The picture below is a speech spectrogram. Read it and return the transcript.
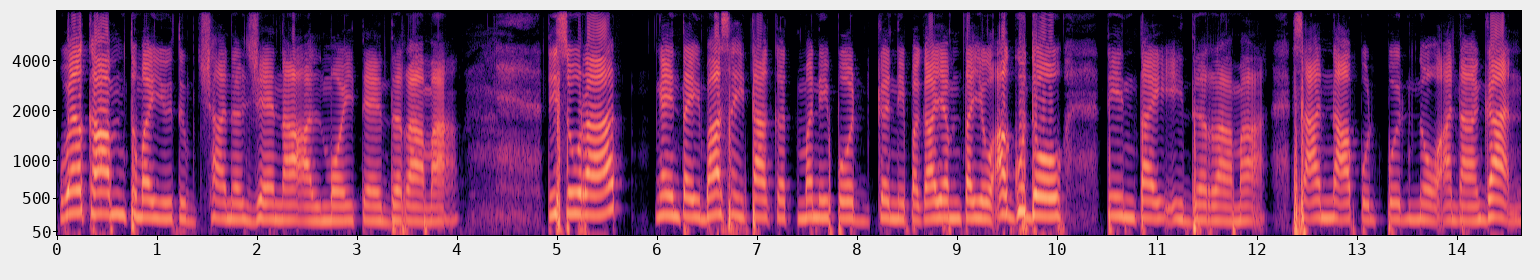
Welcome to my YouTube channel, Jenna Almoite Drama. Ti surat, ngayon tayo basa itakat manipod kani pagayam tayo agudo, tintay idrama. Saan naapudpud no anagan.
